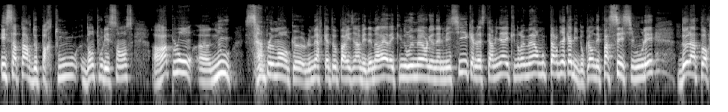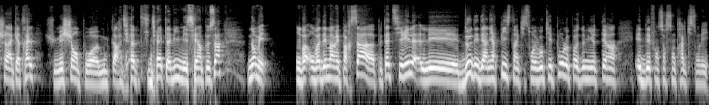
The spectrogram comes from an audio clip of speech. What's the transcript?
Et ça part de partout, dans tous les sens. Rappelons, euh, simplement que le mercato parisien avait démarré avec une rumeur Lionel Messi et qu'elle va se terminer avec une rumeur Mouktar Diakabi. Donc là, on est passé, si vous voulez, de la Porsche à la 4L. Je suis méchant pour euh, Mouktar Diakabi, mais c'est un peu ça. Non, mais on va, démarrer par ça. Peut-être, Cyril, les deux des dernières pistes hein, qui sont évoquées pour le poste de milieu de terrain et de défenseur central, qui sont les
